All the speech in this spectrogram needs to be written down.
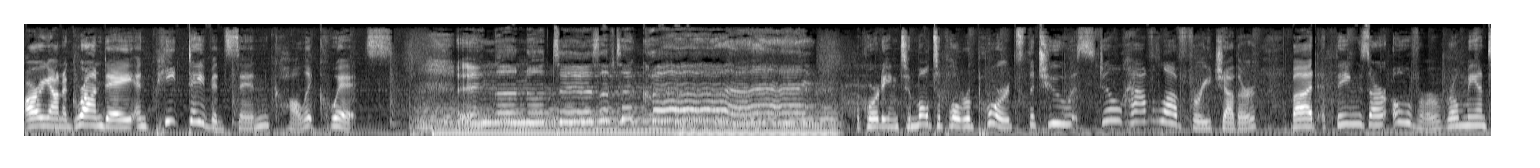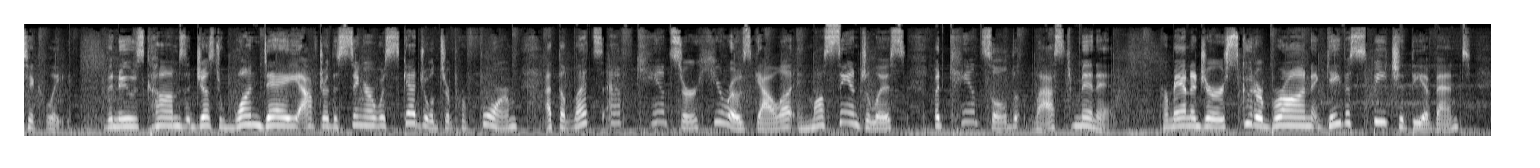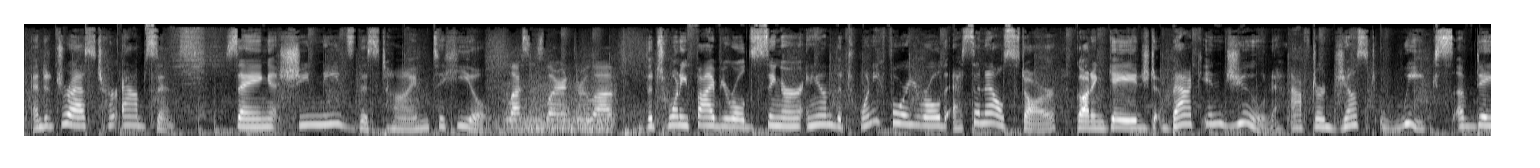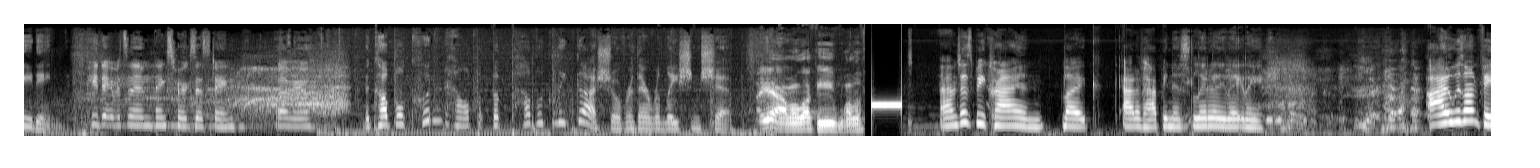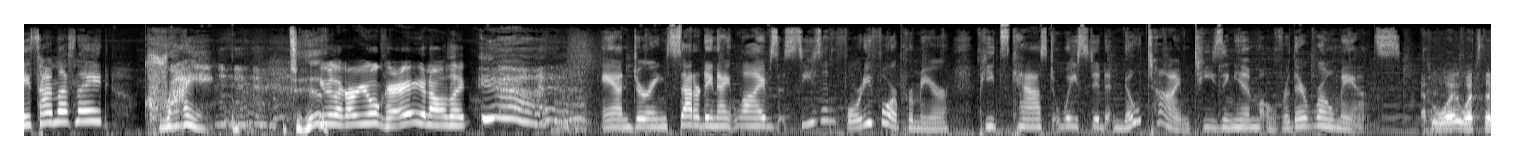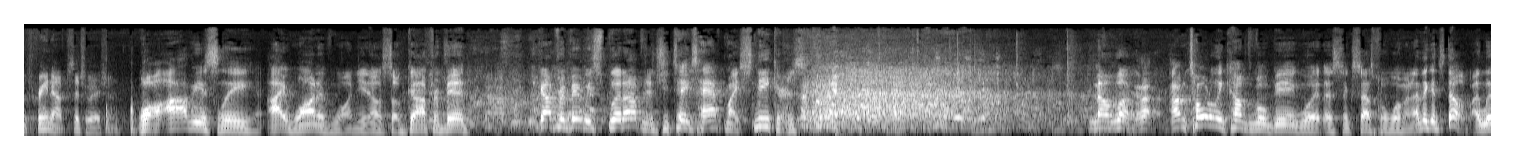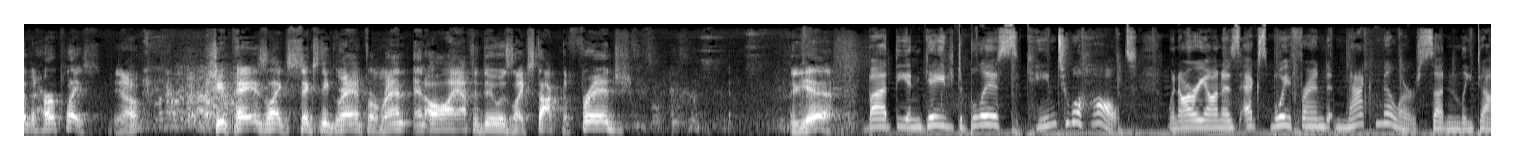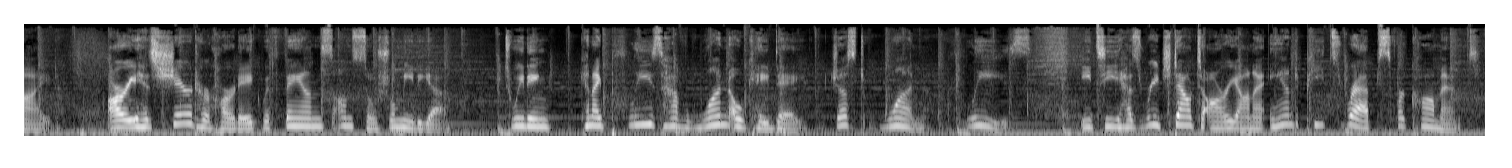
Ariana Grande and Pete Davidson call it quits. According to multiple reports, the two still have love for each other, but things are over romantically. The news comes just one day after the singer was scheduled to perform at the Let's F Cancer Heroes Gala in Los Angeles, but canceled last minute. Her manager, Scooter Braun, gave a speech at the event and addressed her absence, saying she needs this time to heal. Lessons learned through love. The 25 year old singer and the 24 year old SNL star got engaged back in June after just weeks of dating. Pete Davidson, thanks for existing. Love you. The couple couldn't help but publicly gush over their relationship. Oh, yeah, I'm a lucky mother. I'm just be crying like out of happiness literally lately. I was on FaceTime last night crying. To who? He was like, Are you okay? And I was like, Yeah. And during Saturday Night Live's season 44 premiere, Pete's cast wasted no time teasing him over their romance. What's the prenup situation? Well, obviously, I wanted one, you know, so God forbid, God forbid we split up and she takes half my sneakers. no, look, I, I'm totally comfortable being with a successful woman. I think it's dope. I live at her place, you know? She pays like 60 grand for rent, and all I have to do is like stock the fridge. Yeah. But the engaged bliss came to a halt when Ariana's ex boyfriend, Mac Miller, suddenly died. Ari has shared her heartache with fans on social media, tweeting, Can I please have one okay day? Just one, please. ET has reached out to Ariana and Pete's reps for comment.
